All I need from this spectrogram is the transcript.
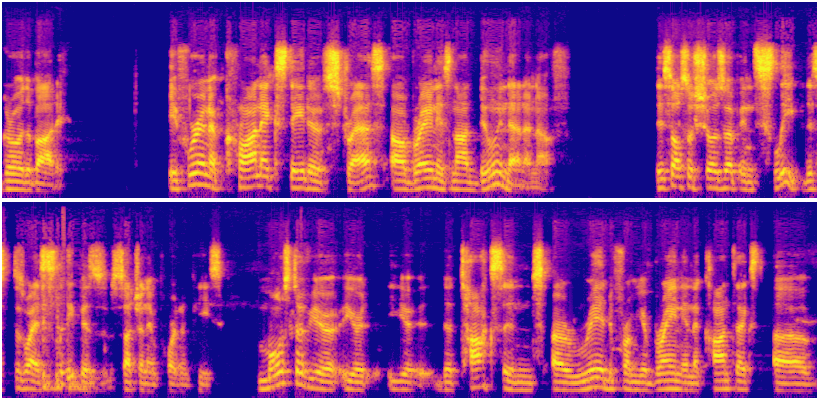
grow the body. If we're in a chronic state of stress, our brain is not doing that enough. This also shows up in sleep. This is why sleep is such an important piece. Most of your, your, your the toxins are rid from your brain in the context of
